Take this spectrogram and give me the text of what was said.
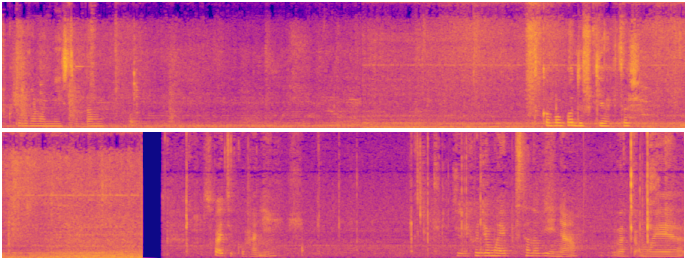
szkoda, że nie mam miejsca w domu. Tylko po poduszki jak coś. Słuchajcie, kochani. Jeżeli chodzi o moje postanowienia, znaczy o moje mm,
